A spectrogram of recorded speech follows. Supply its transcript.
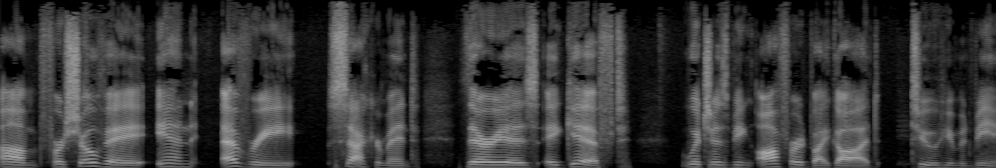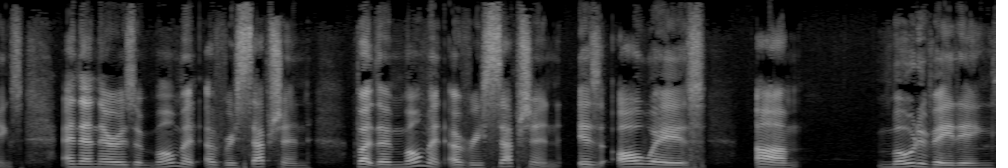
um, for Chauvet, in every sacrament, there is a gift which is being offered by God to human beings. And then there is a moment of reception but the moment of reception is always um, motivating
